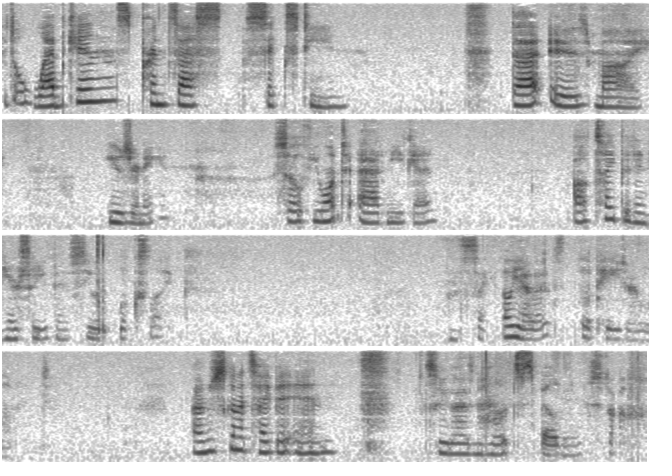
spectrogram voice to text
It's Webkinz Princess 16. That is my username. So if you want to add me, you can. I'll type it in here so you can see what it looks like. One sec. Oh yeah, that's the page. I love it. I'm just gonna type it in so you guys know how it's spelled and stuff.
